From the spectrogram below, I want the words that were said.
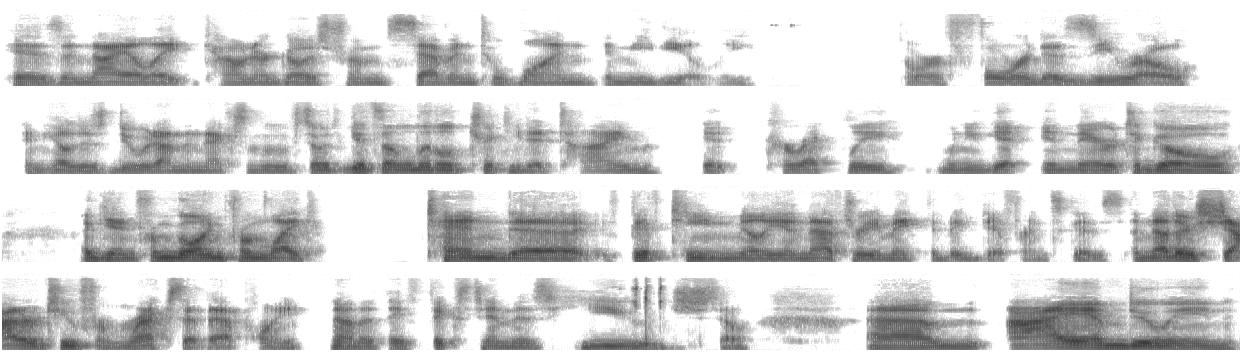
his annihilate counter goes from seven to one immediately or four to zero and he'll just do it on the next move so it gets a little tricky to time it correctly when you get in there to go again from going from like 10 to 15 million that's where you make the big difference because another shot or two from rex at that point now that they fixed him is huge so um, I am doing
